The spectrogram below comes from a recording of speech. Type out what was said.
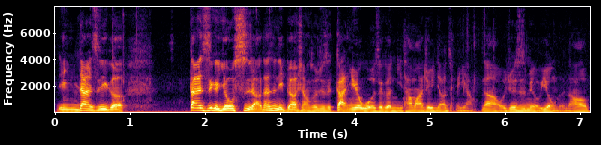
你你当然是一个，当然是一个优势啦。但是你不要想说就是干，因为我这个你他妈就一定要怎么样，那我觉得这是没有用的。然后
